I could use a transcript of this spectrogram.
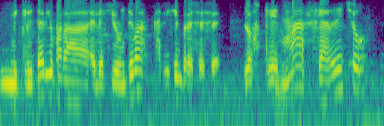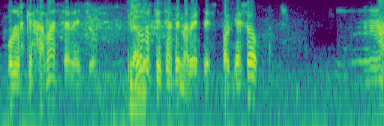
mi criterio para elegir un tema casi siempre es ese. Los que más se han hecho o los que jamás se han hecho. No los que se hacen a veces, porque eso no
